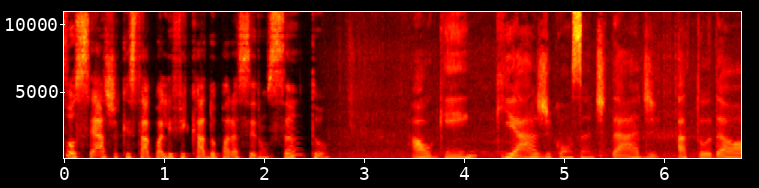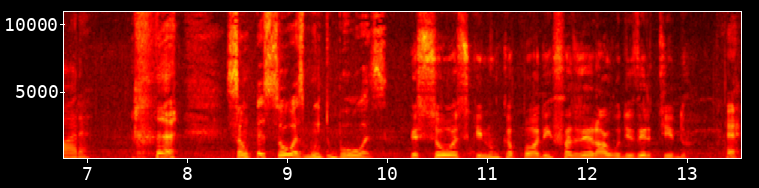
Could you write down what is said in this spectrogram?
você acha que está qualificado para ser um santo? Alguém que age com santidade a toda hora. São pessoas muito boas. Pessoas que nunca podem fazer algo divertido. É,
